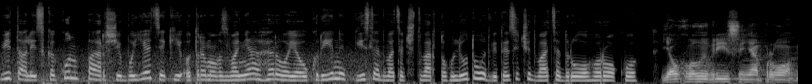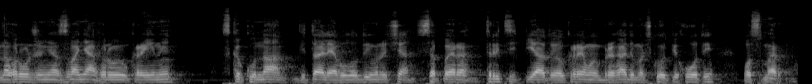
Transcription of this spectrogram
Віталій Скакун перший боєць, який отримав звання Героя України після 24 лютого 2022 року. Я ухвалив рішення про нагородження звання Героя України скакуна Віталія Володимировича, сапера 35-ї окремої бригади морської піхоти посмертно.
